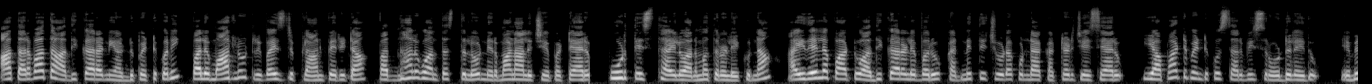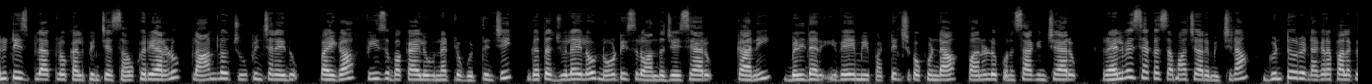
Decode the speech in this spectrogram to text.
ఆ తర్వాత అధికారాన్ని అడ్డుపెట్టుకుని పలుమార్లు రివైజ్డ్ ప్లాన్ పేరిట పద్నాలుగు అంతస్తులో నిర్మాణాలు చేపట్టారు. పూర్తి స్థాయిలో అనుమతులు లేకున్నా ఐదేళ్ళ పాటు అధికారులెవ్వరూ కన్నెత్తి చూడకుండా కట్టడి చేశారు. ఈ అపార్ట్మెంట్కు సర్వీస్ రోడ్డు లేదు. ఎమ్యూనిటీస్ బ్లాక్లో కల్పించే సౌకర్యాలను ప్లాన్లో చూపించలేదు. పైగా ఫీజు బకాయిలు ఉన్నట్లు గుర్తించి గత జులైలో నోటీసులు అందజేశారు. కానీ బిల్డర్ ఇవేమీ పట్టించుకోకుండా పనులు కొనసాగించారు. రైల్వే శాఖ సమాచారం ఇచ్చినా గుంటూరు నగరపాలక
